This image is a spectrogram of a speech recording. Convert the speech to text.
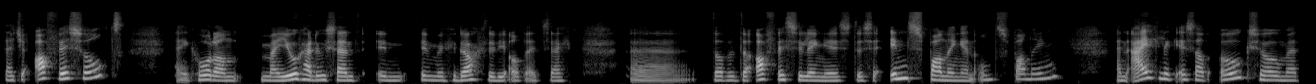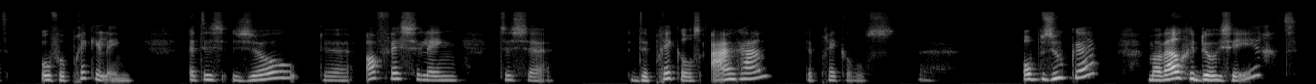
dat je afwisselt. En ik hoor dan mijn yoga-docent in, in mijn gedachten die altijd zegt uh, dat het de afwisseling is tussen inspanning en ontspanning. En eigenlijk is dat ook zo met overprikkeling. Het is zo de afwisseling tussen de prikkels aangaan, de prikkels uh, opzoeken maar wel gedoseerd.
